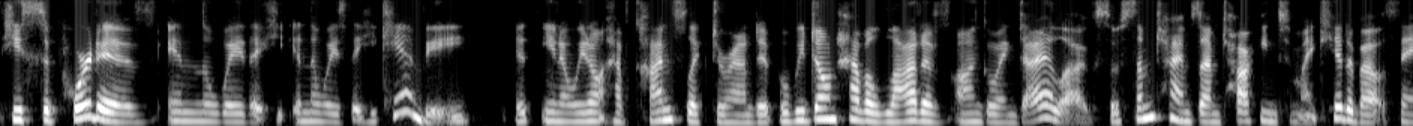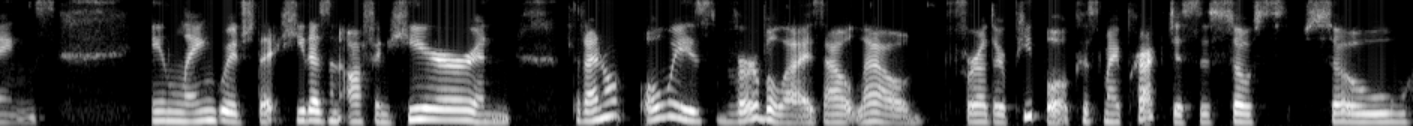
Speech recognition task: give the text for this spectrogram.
he's supportive in the way that he in the ways that he can be. It, you know, we don't have conflict around it, but we don't have a lot of ongoing dialogue. So sometimes I'm talking to my kid about things in language that he doesn't often hear and that I don't always verbalize out loud for other people because my practice is so so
